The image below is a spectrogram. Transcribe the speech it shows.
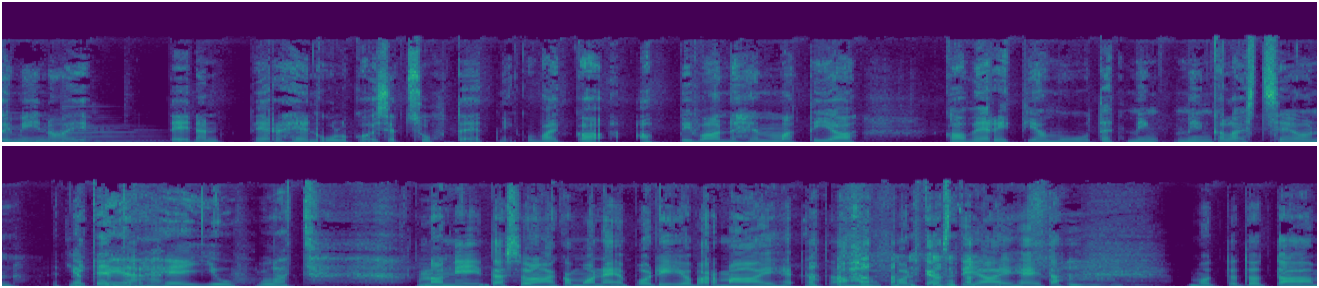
Toimii noi teidän perheen ulkoiset suhteet, niin kuin vaikka appivanhemmat ja kaverit ja muut, että minkälaista se on? Että ja miten perhejuhlat. Tähän? No niin, tässä on aika moneen podiin jo varmaan aihe, podcastin aiheita. Mutta tota,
